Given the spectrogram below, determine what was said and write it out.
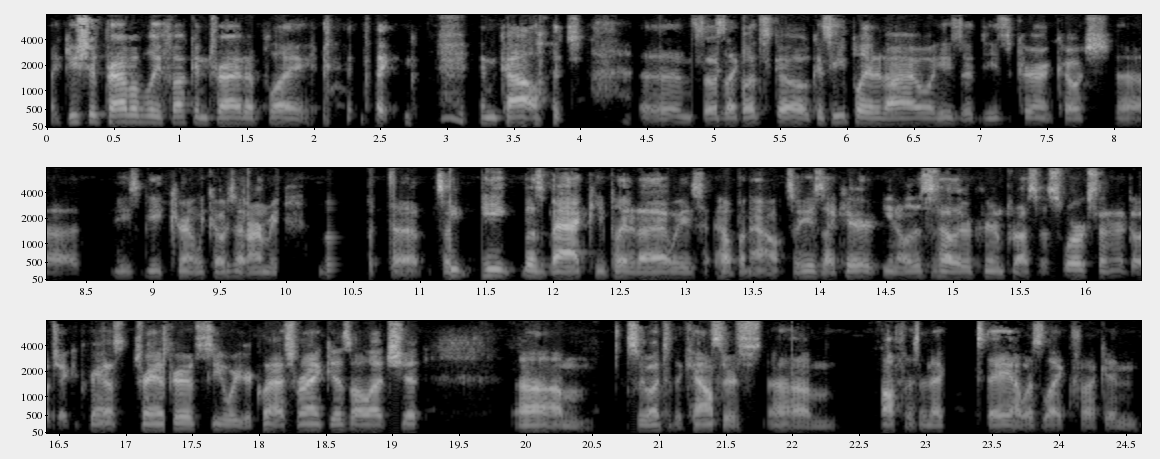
Like you should probably fucking try to play like in college, and so I was like let's go because he played at Iowa. He's a he's a current coach. Uh, he's he currently coaches at Army, but, but uh, so he, he was back. He played at Iowa. He's helping out. So he's like, here, you know, this is how the recruiting process works. I'm gonna go check your transcripts, see where your class rank is, all that shit. Um, so we went to the counselor's um, office the next day. I was like fucking.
